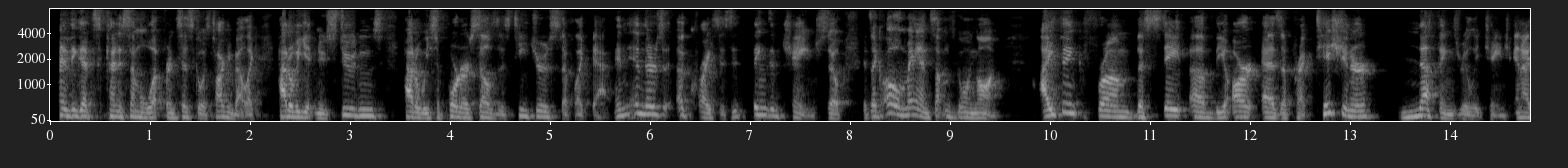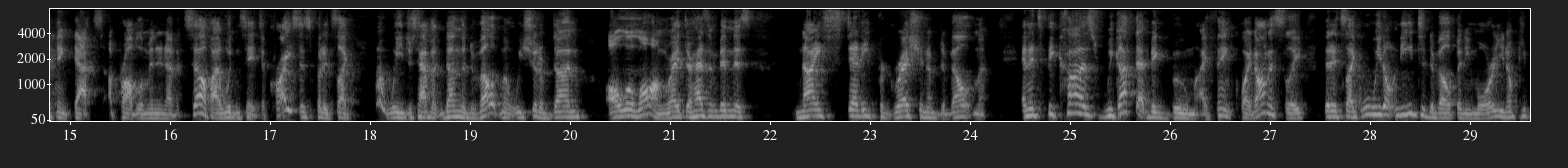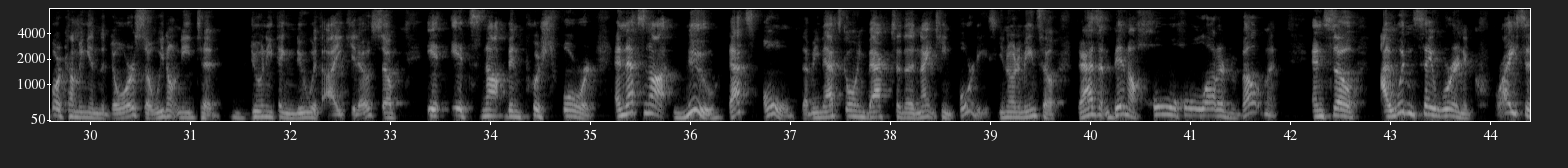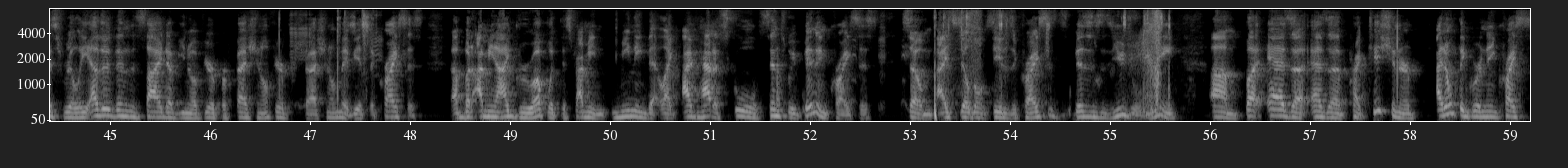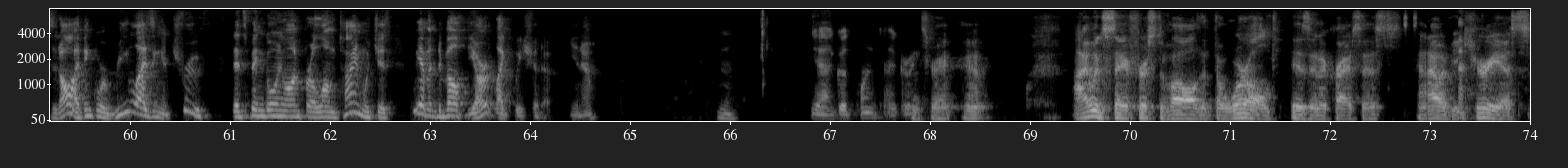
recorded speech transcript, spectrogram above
I think that's kind of some of what Francisco was talking about. Like, how do we get new students? How do we support ourselves as teachers? Stuff like that. And, and there's a crisis. It, things have changed. So it's like, oh man, something's going on. I think from the state of the art as a practitioner, nothing's really changed. And I think that's a problem in and of itself. I wouldn't say it's a crisis, but it's like, oh, we just haven't done the development we should have done all along, right? There hasn't been this nice, steady progression of development. And it's because we got that big boom, I think, quite honestly, that it's like, well, we don't need to develop anymore. You know, people are coming in the door, so we don't need to do anything new with Aikido. So it, it's not been pushed forward. And that's not new, that's old. I mean, that's going back to the 1940s. You know what I mean? So there hasn't been a whole, whole lot of development. And so I wouldn't say we're in a crisis really, other than the side of, you know, if you're a professional, if you're a professional, maybe it's a crisis. Uh, but I mean, I grew up with this. I mean, meaning that like I've had a school since we've been in crisis. So I still don't see it as a crisis. It's business as usual to me. Um, but as a, as a practitioner, I don't think we're in any crisis at all. I think we're realizing a truth that's been going on for a long time, which is we haven't developed the art like we should have, you know? Hmm. Yeah, good point. I agree. That's great. Yeah. I would say, first of all, that the world is in a crisis, and I would be curious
